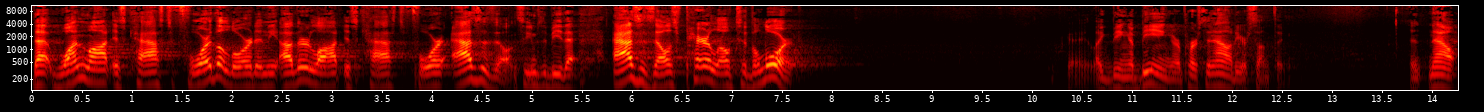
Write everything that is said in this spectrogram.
that one lot is cast for the Lord and the other lot is cast for Azazel. It seems to be that Azazel is parallel to the Lord okay, like being a being or a personality or something. Now,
